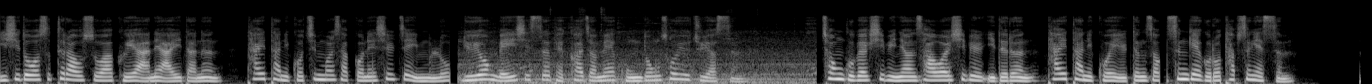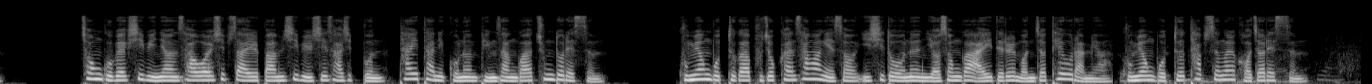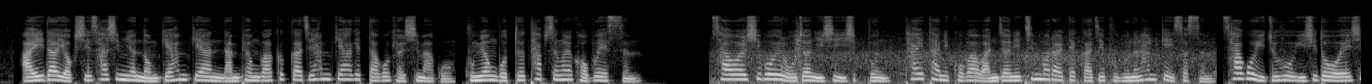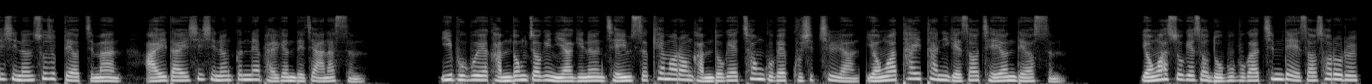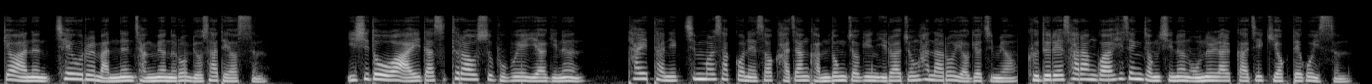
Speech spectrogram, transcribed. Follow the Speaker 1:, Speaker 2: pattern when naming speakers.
Speaker 1: 이시도어 스트라우스와 그의 아내 아이다는 타이타니코 침몰 사건의 실제 인물로 뉴욕 메이시스 백화점의 공동 소유주였음. 1912년 4월 10일 이들은 타이타니코의 1등석 승객으로 탑승했음. 1912년 4월 14일 밤 11시 40분 타이타니코는 빙산과 충돌했음. 구명 보트가 부족한 상황에서 이시도어는 여성과 아이들을 먼저 태우라며 구명 보트 탑승을 거절했음. 아이다 역시 40년 넘게 함께한 남편과 끝까지 함께 하겠다고 결심하고 구명보트 탑승을 거부했음. 4월 15일 오전 2시 20분 타이타니코가 완전히 침몰할 때까지 부부는 함께 있었음. 사고 2주 후 이시도어의 시신은 수습되었지만 아이다의 시신은 끝내 발견되지 않았음. 이 부부의 감동적인 이야기는 제임스 캐머런 감독의 1997년 영화 타이타닉에서 재현되었음. 영화 속에서 노부부가 침대에서 서로를 껴안은 최후를 맞는 장면으로 묘사되었음. 이시도어와 아이다 스트라우스 부부의 이야기는 타이타닉 침몰 사건에서 가장 감동적인 일화 중 하나로 여겨지며 그들의 사랑과 희생 정신은 오늘날까지 기억되고 있음.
